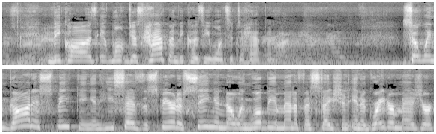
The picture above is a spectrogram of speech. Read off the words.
That's right. because it won't just happen because He wants it to happen. So when God is speaking and He says the spirit of seeing and knowing will be a manifestation in a greater measure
